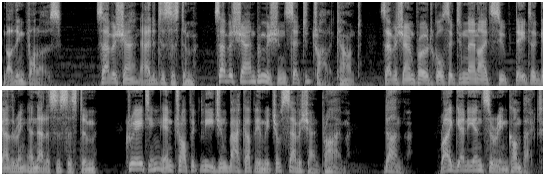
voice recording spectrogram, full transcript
Nothing follows. Savashan added to system. Savashan permission set to trial account. Savashan protocol set to nanite soup data gathering analysis system. Creating entropic legion backup image of Savishan Prime. Done. Rygenian Serene Compact.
